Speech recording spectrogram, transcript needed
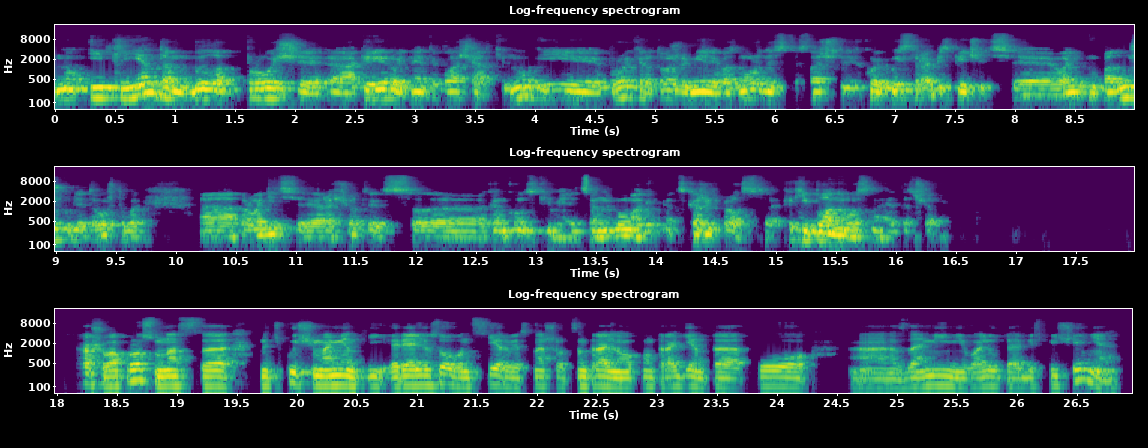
ну, и клиентам было проще э, оперировать на этой площадке, ну и брокеры тоже имели возможность достаточно легко и быстро обеспечить э, валютную подушку для того, чтобы а, проводить расчеты с э, гонконгскими ценными бумагами. Скажите, пожалуйста, какие планы у вас на этот счет? Хороший вопрос. У нас на текущий момент реализован сервис нашего центрального контрагента по замене валюты обеспечения –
